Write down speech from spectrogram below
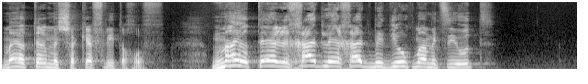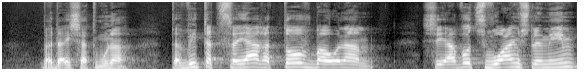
מה יותר משקף לי את החוף? מה יותר אחד לאחד בדיוק מהמציאות? ודאי שהתמונה. תביא את הצייר הטוב בעולם, שיעבוד שבועיים שלמים,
